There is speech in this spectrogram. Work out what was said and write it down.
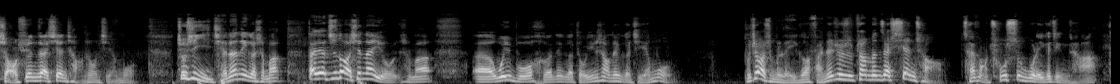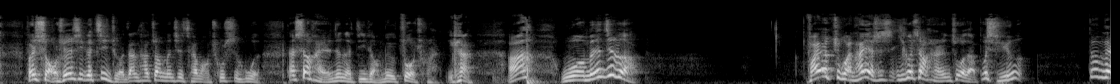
小轩在现场这种节目，就是以前的那个什么，大家知道现在有什么，呃，微博和那个抖音上那个节目，不叫什么雷哥，反正就是专门在现场采访出事故的一个警察。反正小轩是一个记者，但他专门去采访出事故的。但上海人真的低调，没有做出来。你看啊，我们这个，反正主管他也是一个上海人做的，不行，对不对？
